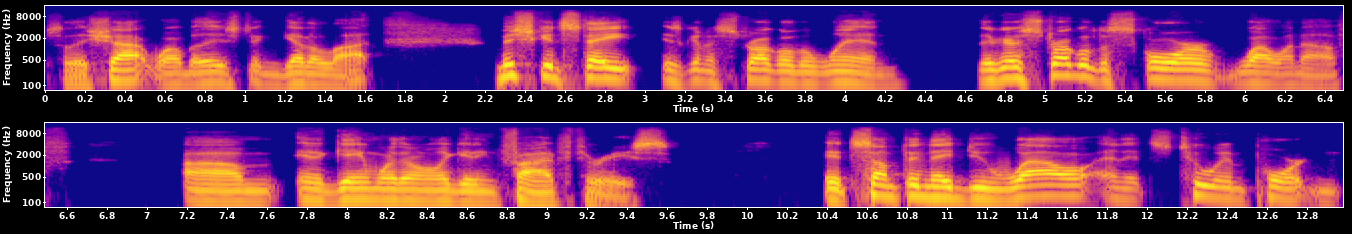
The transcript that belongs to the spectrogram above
So they shot well, but they just didn't get a lot. Michigan State is going to struggle to win. They're going to struggle to score well enough um, in a game where they're only getting five threes. It's something they do well, and it's too important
